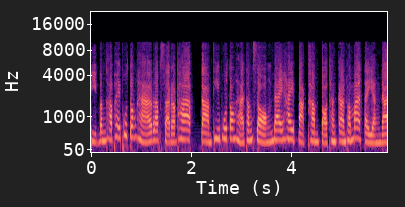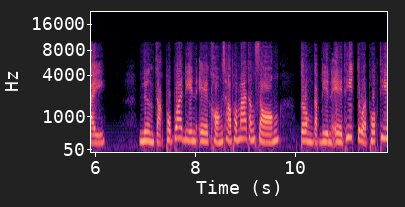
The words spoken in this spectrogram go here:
บีบบังคับให้ผู้ต้องหารับสารภาพ ตามที่ผู้ต้องหาทั้งสอง ได้ให้ปากคำต่อทางการพม่าแต่อย่างใด เนื่องจากพบว่า DNA ของชาวพม่าทั้งสอง ตรงกับ DNA ที่ตรวจพบที่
